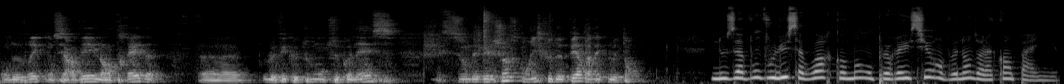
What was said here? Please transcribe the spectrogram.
qu'on devrait conserver, l'entraide, euh, le fait que tout le monde se connaisse. Et ce sont des belles choses qu'on risque de perdre avec le temps. Nous avons voulu savoir comment on peut réussir en venant de la campagne.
